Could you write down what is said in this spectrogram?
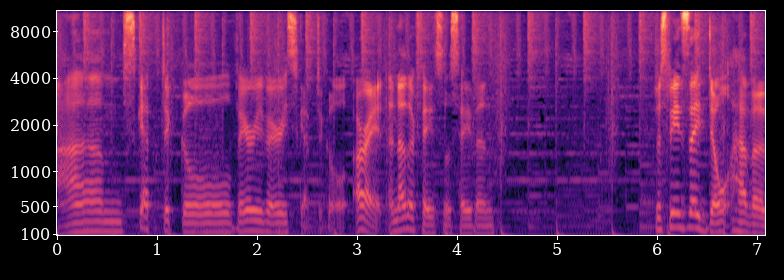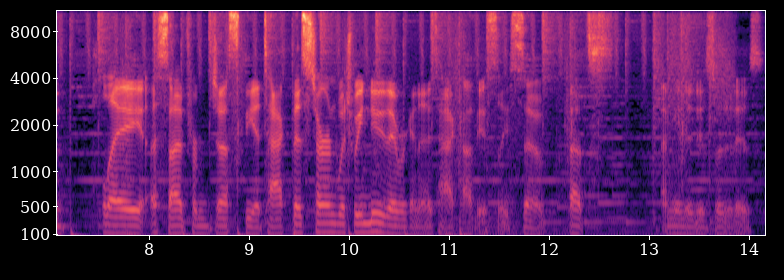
I'm skeptical, very, very skeptical. All right, another Faceless Haven. Just means they don't have a play aside from just the attack this turn, which we knew they were going to attack, obviously. So that's, I mean, it is what it is.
